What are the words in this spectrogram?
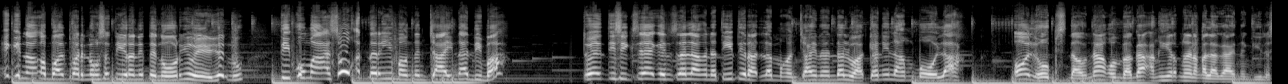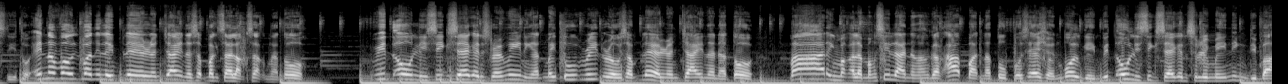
eh kinakabahan pa rin ako sa tira ni Tenorio eh. Yan no. Di pumasok at na-rebound ng China, di ba? 26 seconds na lang ang natitira at lamang ang China ng dalawa at kanila ang bola. All hopes down na, kumbaga ang hirap na ng kalagayan ng Gilas dito. And na-foul pa nila yung player ng China sa pagsalaksak na to. With only 6 seconds remaining at may 2 free throws ang player ng China na to, maaaring makalamang sila ng hanggang 4 na 2 possession ball game with only 6 seconds remaining, di ba?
